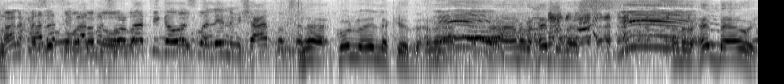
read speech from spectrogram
أنا حسيت المشروع والله. بقى فيه جواز طيب. ولا إيه؟ أنا مش عارفه بصراحة. لا كله إلا كده. أنا ليه؟ أنا بحب بس. أنا بحب قوي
